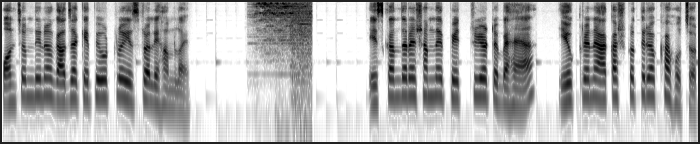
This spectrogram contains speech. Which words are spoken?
পঞ্চম দিনও গাজা কেঁপে উঠল ইসরায়েলি হামলায়। ইস্কান্দারের সামনে পেট্রিয়ট বেহায়া, ইউক্রেনে আকাশ প্রতিরক্ষা হোচট।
